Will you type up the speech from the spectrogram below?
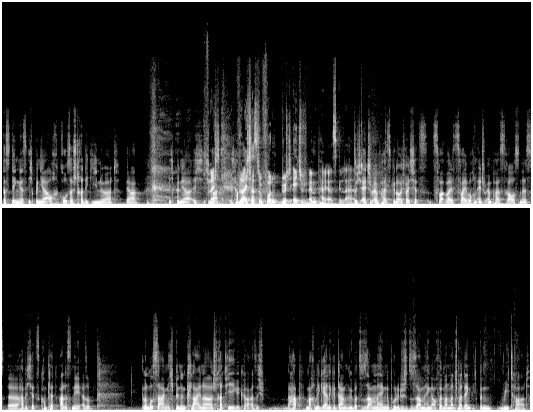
das Ding ist, ich bin ja auch großer Strategie-Nerd, ja. Ich bin ja, ich, ich vielleicht, ich Vielleicht halt, hast du von durch Age of Empires gelernt. Durch Age of Empires, genau. Ich, weil ich jetzt zwei, weil zwei Wochen Age of Empires draußen ist, äh, habe ich jetzt komplett alles. Nee, also man muss sagen, ich bin ein kleiner Strategiker. Also ich mache mir gerne Gedanken über Zusammenhänge, politische Zusammenhänge, auch wenn man manchmal denkt, ich bin Retard.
